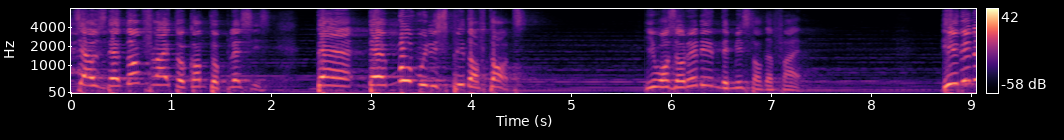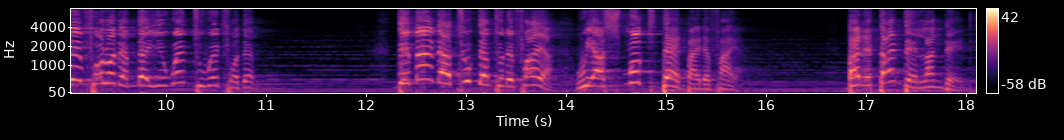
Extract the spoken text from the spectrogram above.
Angels, they don't fly to come to places. They, they move with the speed of thought. He was already in the midst of the fire. He didn't follow them there. He went to wait for them. The man that took them to the fire, we are smoked dead by the fire. By the time they landed,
